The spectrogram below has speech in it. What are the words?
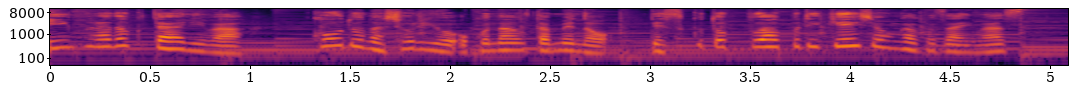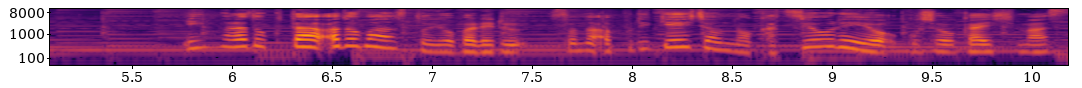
インフラドクターには高度な処理を行うためのデスクトップアプリケーションがございます。インフラドクターアドバンスと呼ばれるそのアプリケーションの活用例をご紹介します。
